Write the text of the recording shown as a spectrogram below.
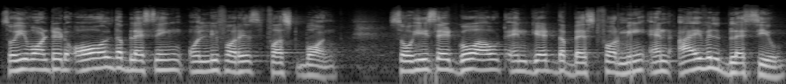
So he wanted all the blessing only for his firstborn. So he said, Go out and get the best for me, and I will bless you.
